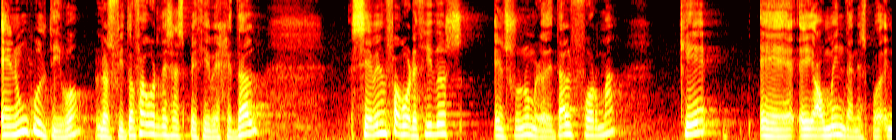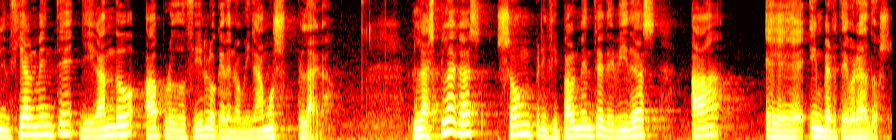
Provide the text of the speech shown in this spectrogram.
En un cultivo, los fitófagos de esa especie vegetal se ven favorecidos en su número de tal forma que eh, eh, aumentan exponencialmente llegando a producir lo que denominamos plaga. Las plagas son principalmente debidas a eh, invertebrados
